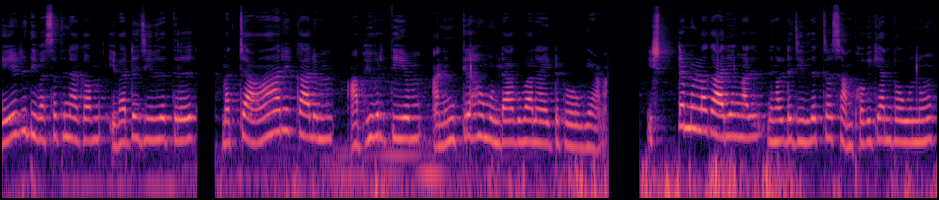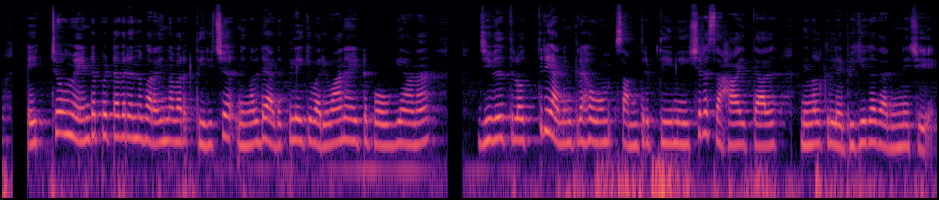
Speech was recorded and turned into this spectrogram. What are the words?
ഏഴ് ദിവസത്തിനകം ഇവരുടെ ജീവിതത്തിൽ മറ്റാരെക്കാളും അഭിവൃദ്ധിയും അനുഗ്രഹവും ഉണ്ടാകുവാനായിട്ട് പോവുകയാണ്. ഇഷ്ടമുള്ള കാര്യങ്ങൾ നിങ്ങളുടെ ജീവിതത്തിൽ സംഭവിക്കാൻ പോകുന്നു. ഏറ്റവും വേണ്ടപ്പെട്ടവരെന്ന് പറയുന്നവർ തിരിച്ച് നിങ്ങളുടെ അടുക്കിലേക്ക് വരുവാനായിട്ട് പോവുകയാണ്. ജീവിതത്തിൽ ഒത്തിരി അനുഗ്രഹവും സംതൃപ്തിയും ഈശ്വര സഹായത്താൽ നിങ്ങൾക്ക് ലഭിക്കുക തന്നെ ചെയ്യും.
